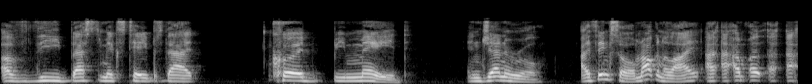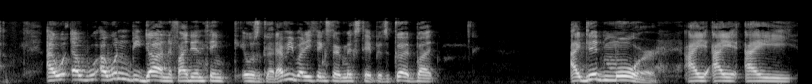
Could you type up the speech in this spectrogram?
of the best mixtapes that could be made in general. I think so. I'm not gonna lie. I I I I, I, I, w- I, w- I wouldn't be done if I didn't think it was good. Everybody thinks their mixtape is good, but I did more. I I I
